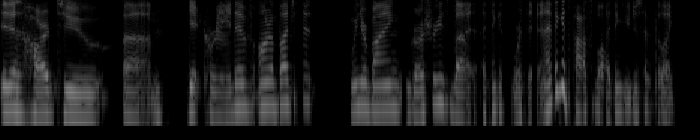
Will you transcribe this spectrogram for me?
it is hard to um get creative on a budget when you're buying groceries, but I think it's worth it. And I think it's possible. I think you just have to like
